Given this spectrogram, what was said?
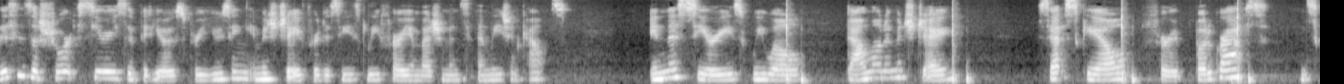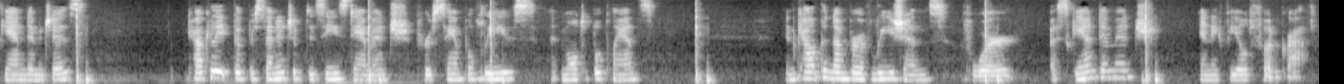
This is a short series of videos for using ImageJ for disease leaf area measurements and lesion counts. In this series, we will download ImageJ, set scale for photographs and scanned images, calculate the percentage of disease damage for sampled leaves and multiple plants, and count the number of lesions for a scanned image and a field photograph.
